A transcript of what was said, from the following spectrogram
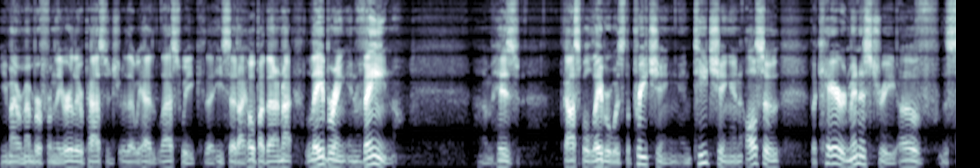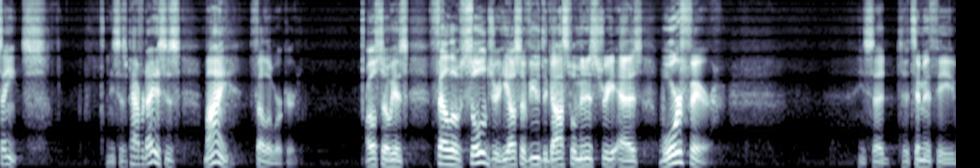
You might remember from the earlier passage that we had last week that he said, I hope that I'm not laboring in vain. Um, his gospel labor was the preaching and teaching and also the care and ministry of the saints. And he says, Epaphroditus is my fellow worker. Also, his fellow soldier, he also viewed the gospel ministry as warfare. He said to Timothy,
